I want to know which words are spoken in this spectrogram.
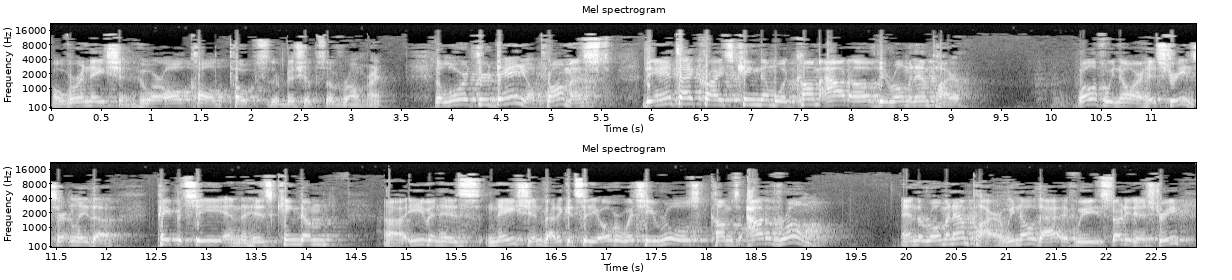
over a nation who are all called popes, they're bishops of Rome, right? The Lord, through Daniel, promised the Antichrist kingdom would come out of the Roman Empire. Well, if we know our history, and certainly the papacy and his kingdom, uh, even his nation, Vatican City, over which he rules, comes out of Rome and the Roman Empire. We know that if we studied history.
